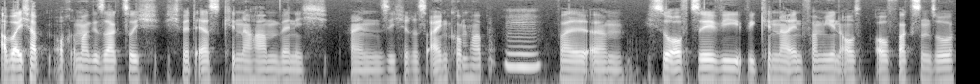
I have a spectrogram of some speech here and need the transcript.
aber ich habe auch immer gesagt, so ich, ich werde erst Kinder haben, wenn ich ein sicheres Einkommen habe Hm. weil ähm, ich so oft sehe, wie, wie Kinder in Familien aus, aufwachsen. So,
